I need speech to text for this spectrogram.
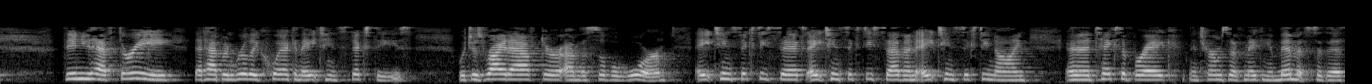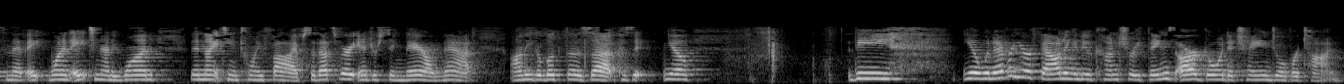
Then you have three that happen really quick in the 1860s, which is right after um, the Civil War. 1866, 1867, 1869, and then it takes a break in terms of making amendments to this, and they have eight, one in 1891, then 1925. So that's very interesting there on that. I'll need to look those up because it, you know the you know whenever you're founding a new country, things are going to change over time.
